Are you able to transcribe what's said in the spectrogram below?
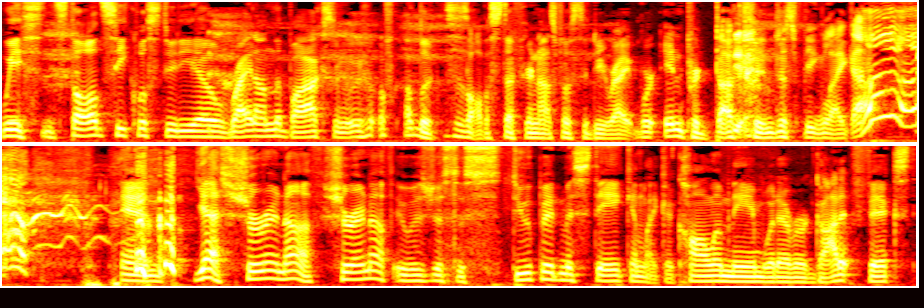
we installed SQL Studio right on the box, and we, oh, look, this is all the stuff you're not supposed to do, right? We're in production, just being like, ah. And yes, sure enough, sure enough, it was just a stupid mistake and like a column name, whatever. Got it fixed,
